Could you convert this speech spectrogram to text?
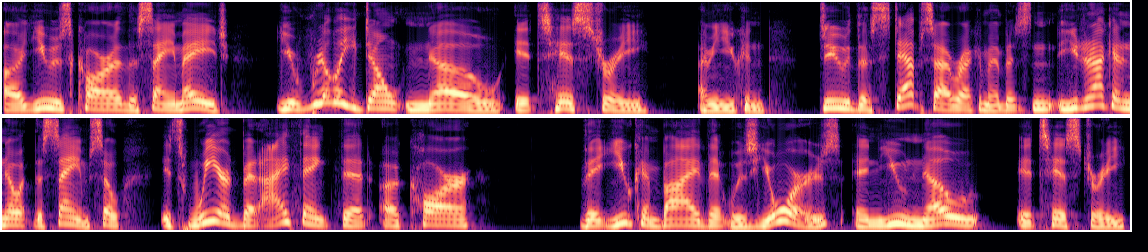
a used car of the same age, you really don't know its history. I mean, you can do the steps I recommend, but you're not going to know it the same. So it's weird, but I think that a car that you can buy that was yours and you know its history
